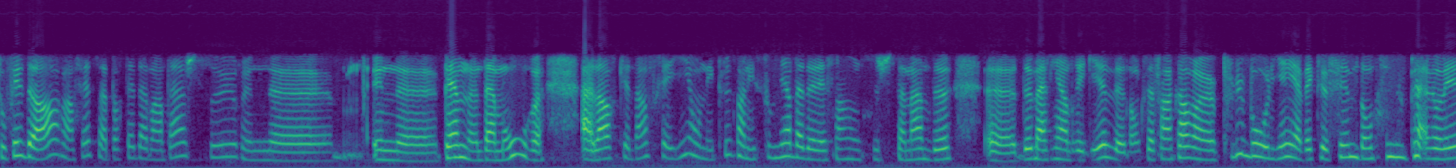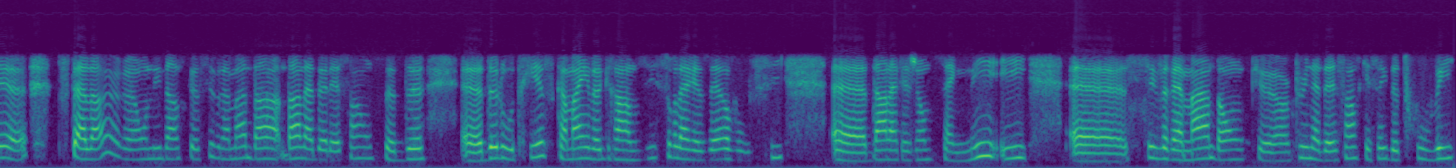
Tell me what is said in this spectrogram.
Chauffer le dehors, en fait, ça portait davantage sur une, une peine d'amour, alors que dans Frayé, on est plus dans les souvenirs d'adolescence, justement, de, de Marie-André Gill. Donc, ça fait encore un plus beau lien avec le film dont tu nous parlais euh, tout à l'heure. Euh, on est dans ce cas-ci vraiment dans, dans l'adolescence de, euh, de l'autrice, comment elle a grandi sur la réserve aussi dans la région du Saguenay. Et c'est vraiment donc un peu une adolescence qui essaye de trouver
